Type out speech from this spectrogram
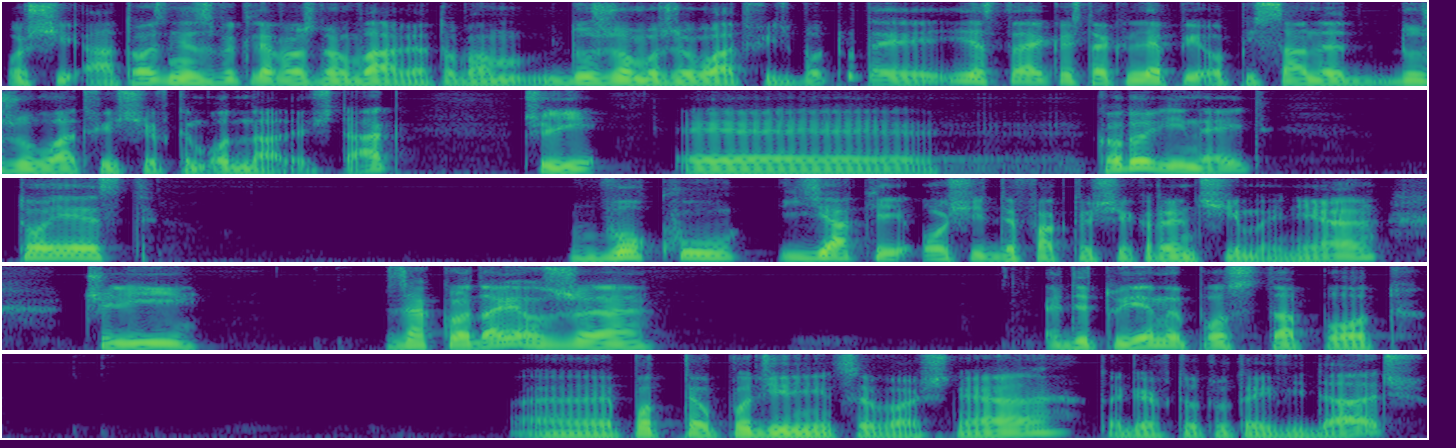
osi A. To jest niezwykle ważna uwaga, to Wam dużo może ułatwić, bo tutaj jest to jakoś tak lepiej opisane, dużo łatwiej się w tym odnaleźć, tak? Czyli e, to jest wokół jakiej osi de facto się kręcimy, nie? Czyli zakładając, że edytujemy posta pod, e, pod tę podzielnicę właśnie, tak jak to tutaj widać,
